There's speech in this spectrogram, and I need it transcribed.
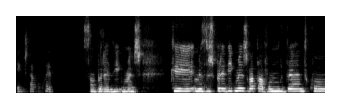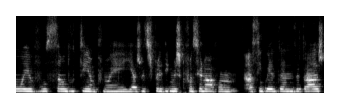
é que está correto. São paradigmas que, mas os paradigmas lá estavam mudando com a evolução do tempo, não é? E às vezes paradigmas que funcionavam há 50 anos atrás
